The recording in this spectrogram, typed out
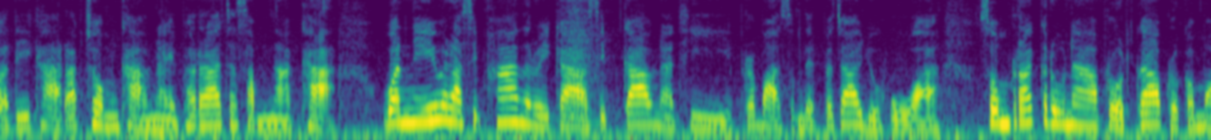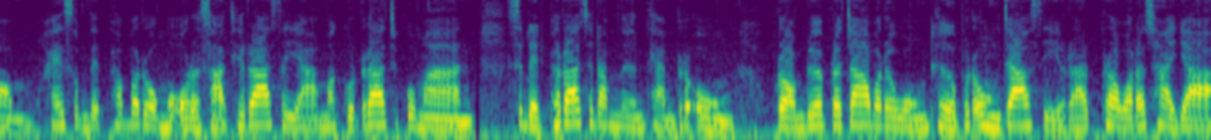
วัสดีค่ะ รับชมข่าวในพระราชสำนักค่ะ วันนี้เวลา 15นาฬิกา19 นาทีพระบาทสมเด็จพระเจ้าอยู่หัว ทรงพระกรุณาโปรดเกล้าโปรดกระหม่อม ให้สมเด็จพระบรมโอรสาธิราชสยามกุฎราชกุมาร เสด็จพระราชดำเนินแทนพระองค์ พร้อมด้วยพระเจ้าวรวงศ์เธอพระองค์เจ้าศรีรัตนพระวรชายา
